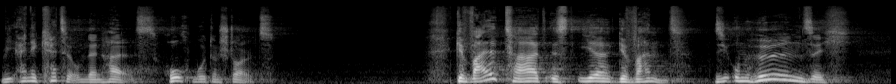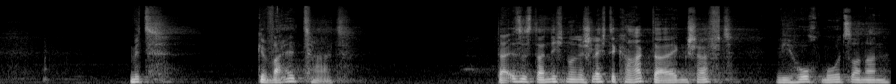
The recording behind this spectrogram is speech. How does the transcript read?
wie eine Kette um den Hals, Hochmut und Stolz. Gewalttat ist ihr Gewand. Sie umhüllen sich mit Gewalttat. Da ist es dann nicht nur eine schlechte Charaktereigenschaft wie Hochmut, sondern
